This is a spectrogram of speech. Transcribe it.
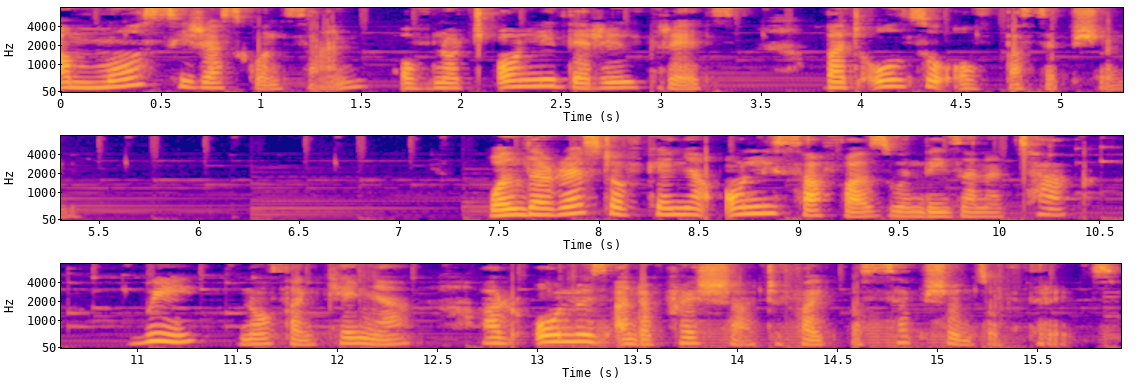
a more serious concern of not only the real threats but also of perception. While the rest of Kenya only suffers when there is an attack, we, northern Kenya, are always under pressure to fight perceptions of threats.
